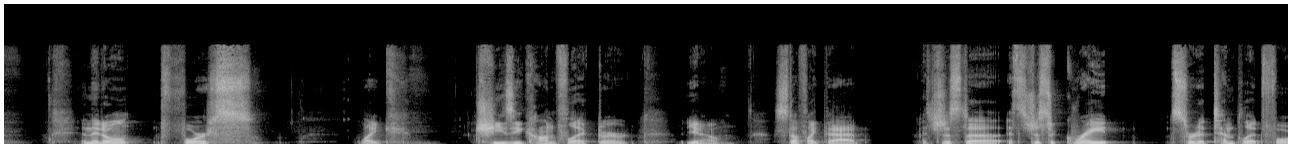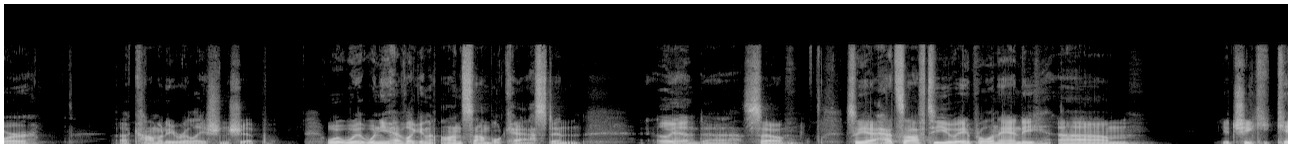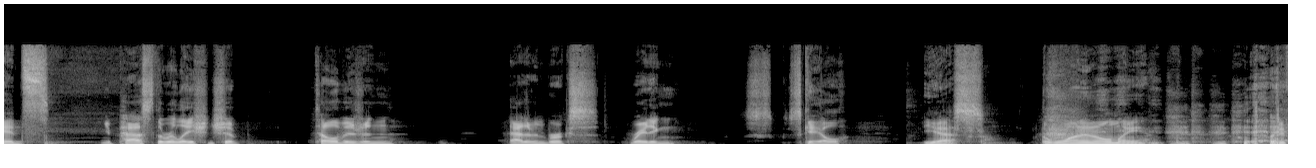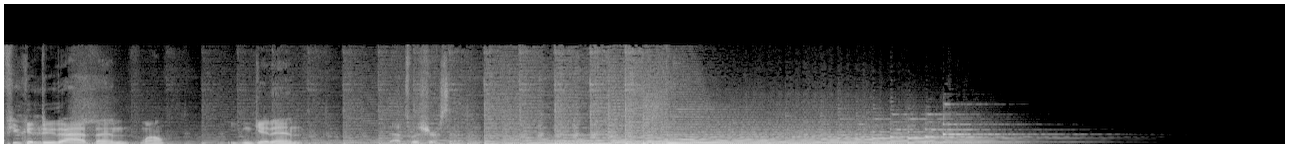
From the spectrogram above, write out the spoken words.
And they don't force like cheesy conflict or you know, stuff like that. It's just a it's just a great sort of template for a comedy relationship Wh- wh- when you have like an ensemble cast and Oh yeah. and uh, so so yeah hats off to you april and andy um you cheeky kids you passed the relationship television Adam and Brooks rating s- scale. Yes. The one and only. But if you could do that then well you can get in. That's what Schur said.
